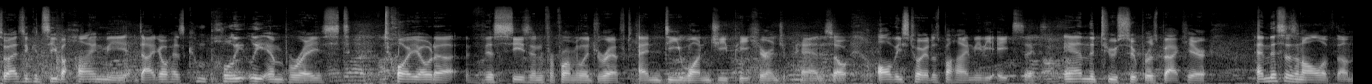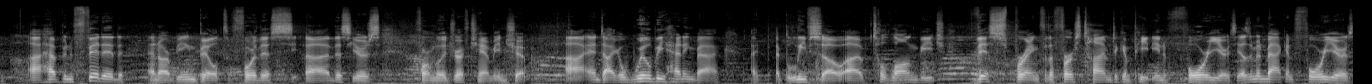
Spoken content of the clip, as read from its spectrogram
So as you can see behind me, Daigo has completely embraced Toyota this season for Formula Drift and D1 GP here in Japan. So all these Toyotas behind me, the 8.6 and the two Supras back here, and this isn't all of them, uh, have been fitted and are being built for this uh, this year's Formula Drift Championship. Uh, and Daigo will be heading back, I, I believe so, uh, to Long Beach this spring for the first time to compete in four years. He hasn't been back in four years,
